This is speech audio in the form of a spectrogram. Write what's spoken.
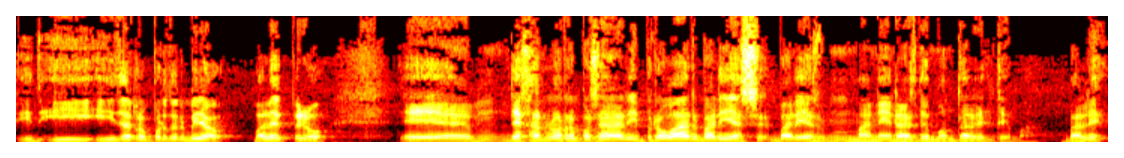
Y, y darlo por terminado, ¿vale? Pero eh, dejarlo reposar y probar varias, varias maneras de montar el tema, ¿vale?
